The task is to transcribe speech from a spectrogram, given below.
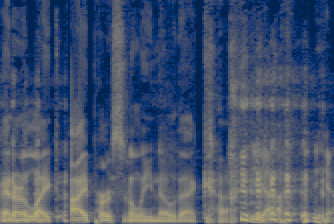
and are like, I personally know that guy. Yeah. yeah.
